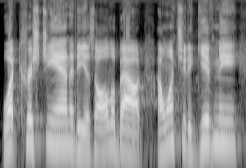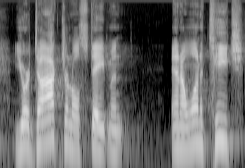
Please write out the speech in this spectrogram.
what Christianity is all about. I want you to give me your doctrinal statement, and I want to teach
